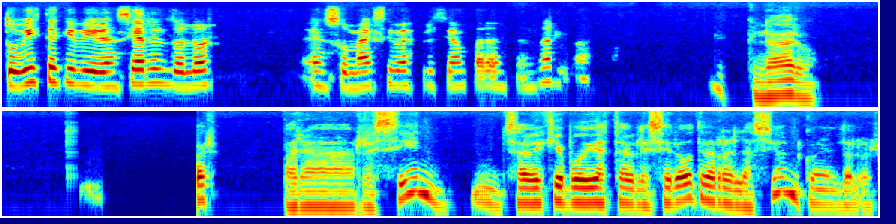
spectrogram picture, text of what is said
Tuviste que vivenciar el dolor en su máxima expresión para entenderlo. Claro. Para recién sabes que podía establecer otra relación con el dolor.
